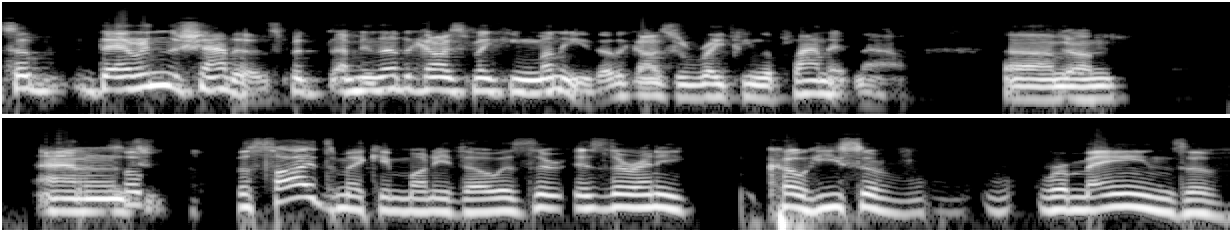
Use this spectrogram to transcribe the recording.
so they're in the shadows, but I mean, they're the guys making money. They're the guys who are raping the planet now. Um, Yeah. And So besides making money, though, is there is there any cohesive remains of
